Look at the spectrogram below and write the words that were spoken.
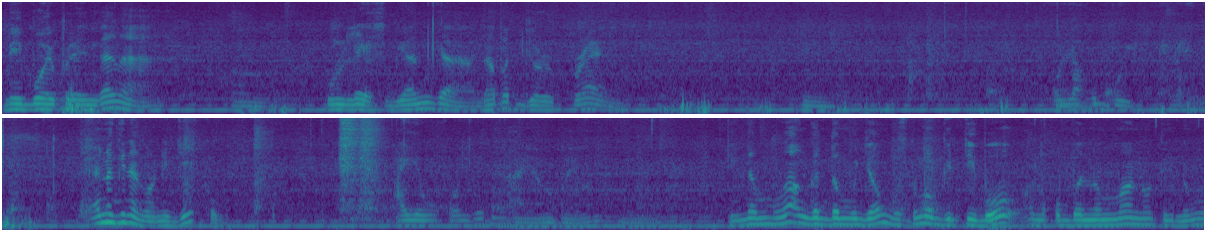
may boyfriend ka na? Oh. Kung lesbian ka, dapat girlfriend. Hmm. Wala ko. Eh, ano ginagawa ni Jacob? Ayaw ko yun. Ayaw ba yun? Hmm. Tingnan mo nga, ang ganda mo dyan. Gusto mo, gintibo. Ano ka ba naman, no? Tingnan mo.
